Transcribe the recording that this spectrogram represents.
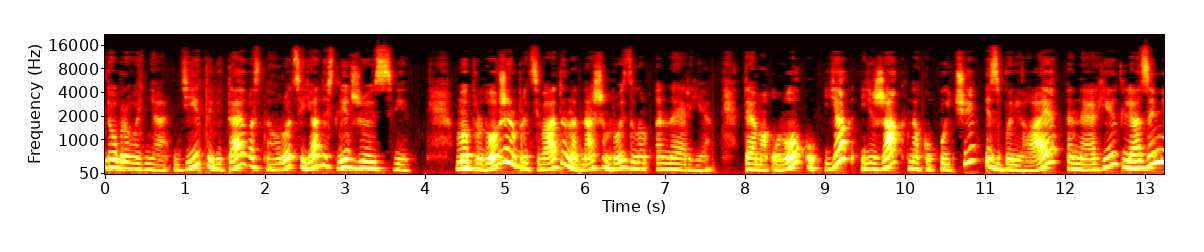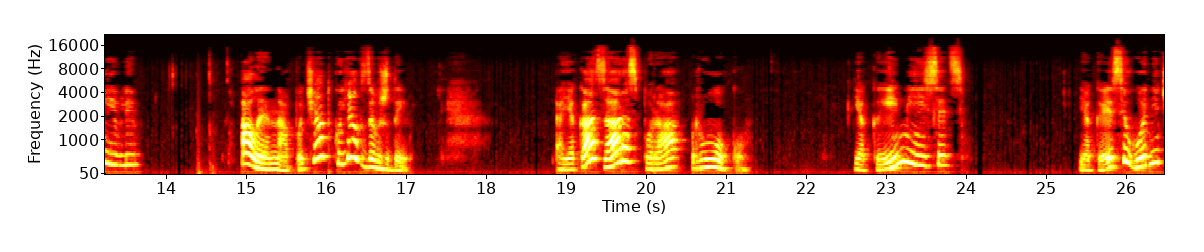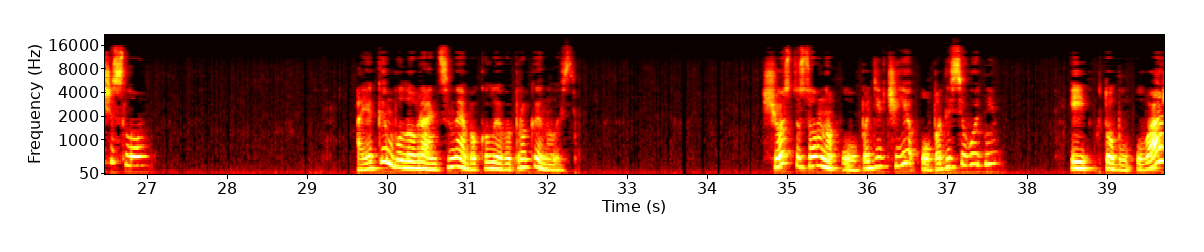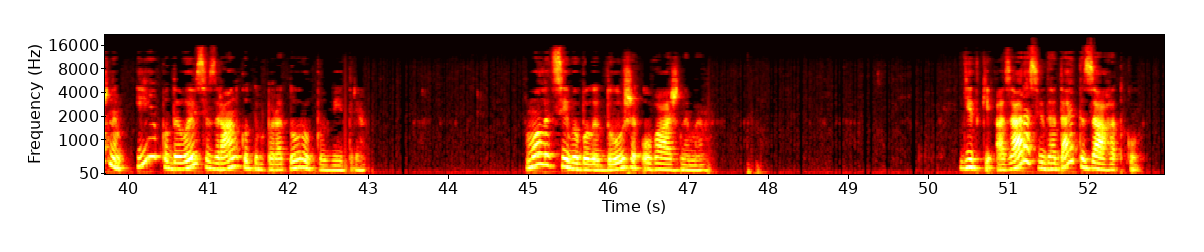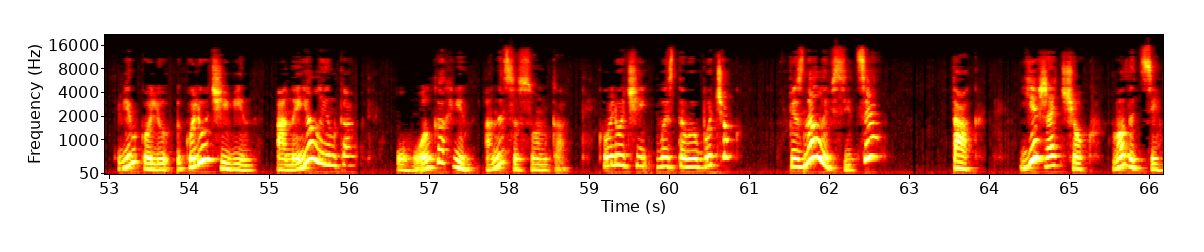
Доброго дня, діти! Вітаю вас на уроці Я досліджую світ. Ми продовжуємо працювати над нашим розділом енергія. Тема уроку як їжак накопичує і зберігає енергію для зимівлі. Але на початку, як завжди. А яка зараз пора року? Який місяць? Яке сьогодні число? А яким було вранці небо, коли ви прокинулись? Що стосовно опадів, чи є опади сьогодні? І хто був уважним і подивився зранку температуру повітря. Молодці, ви були дуже уважними. Дітки, а зараз відгадайте загадку. Він колю... колючий він, а не ялинка. У голках він, а не сосунка. Колючий виставив бочок. Впізнали всі це? Так, їжачок. Молодці.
